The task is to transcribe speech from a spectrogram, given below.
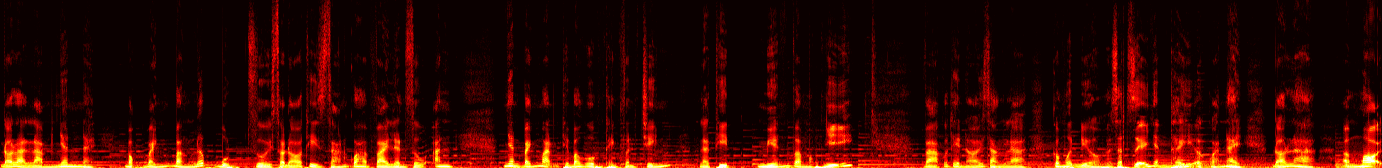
đó là làm nhân này, bọc bánh bằng lớp bột rồi sau đó thì rán qua vài lần dầu ăn. Nhân bánh mặn thì bao gồm thành phần chính là thịt, miến và mọc nhĩ và có thể nói rằng là có một điều mà rất dễ nhận thấy ở quán này đó là ở mọi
